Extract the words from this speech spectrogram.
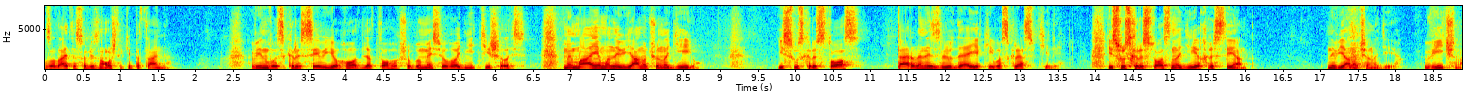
Задайте собі знову ж таки питання. Він воскресив його для того, щоб ми сьогодні тішились. Ми маємо нев'янучу надію. Ісус Христос первенець людей, який воскрес в тілі. Ісус Христос надія християн. Нев'януча надія, вічна.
